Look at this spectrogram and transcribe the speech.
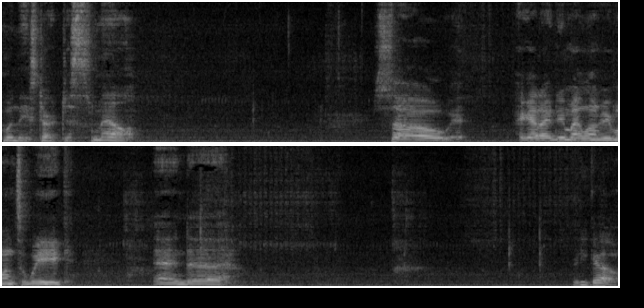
when they start to smell. So I gotta do my laundry once a week, and uh, where'd he go?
